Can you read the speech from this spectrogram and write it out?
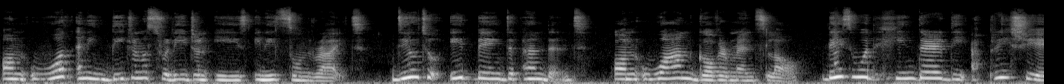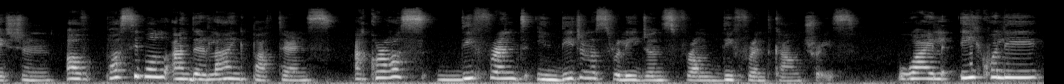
on what an indigenous religion is in its own right, due to it being dependent on one government's law. This would hinder the appreciation of possible underlying patterns across different indigenous religions from different countries, while equally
